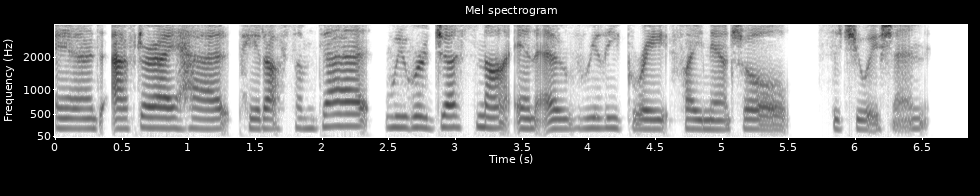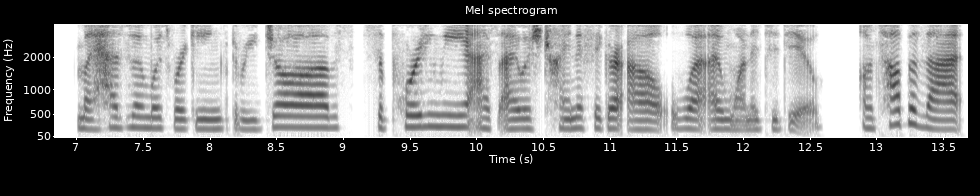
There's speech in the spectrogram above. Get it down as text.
And after I had paid off some debt, we were just not in a really great financial situation. My husband was working three jobs, supporting me as I was trying to figure out what I wanted to do. On top of that,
